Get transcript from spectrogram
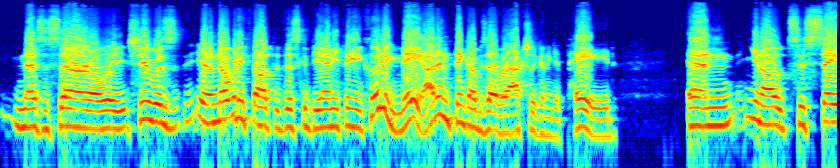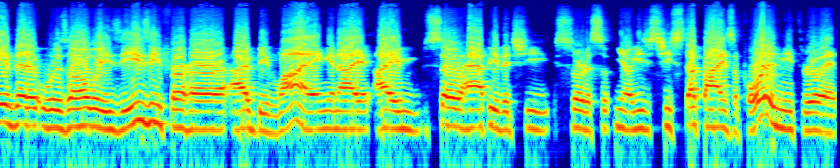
necessarily. She was, you know, nobody thought that this could be anything, including me. I didn't think I was ever actually going to get paid and you know to say that it was always easy for her i'd be lying and i i'm so happy that she sort of you know she stuck by and supported me through it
